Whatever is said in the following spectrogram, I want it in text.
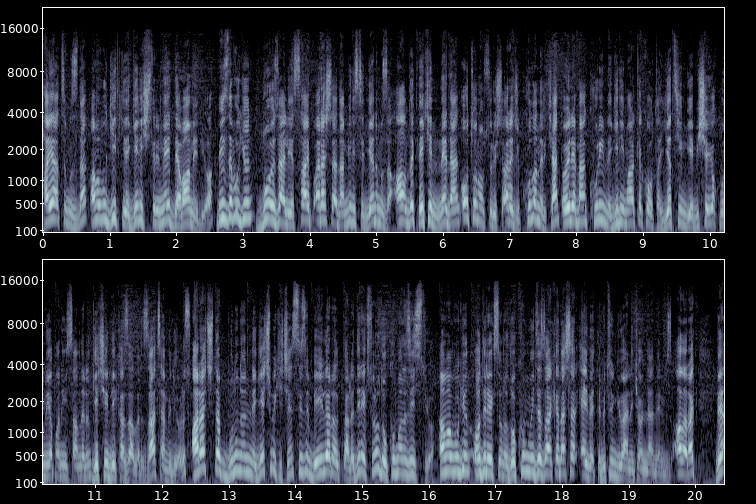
hayatımızda ama bu gitgide geliştirilmeye devam ediyor. Biz de bugün bu özelliğe sahip araçlardan birisini yanımıza aldık. Peki neden? Otonom sürüşlü aracı kullanırken öyle ben kurayım da gideyim arka koltuğa yatayım diye bir şey yok. Bunu yapan insanların geçirdiği kazaları zaten biliyoruz. Araç da bunun önüne geçmek için sizin belirli aralıklarla direksiyona dokunmanızı istiyor. Ama bugün o direksiyona dokunmayacağız arkadaşlar. Elbette bütün güvenlik önlemlerimizi alarak ve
